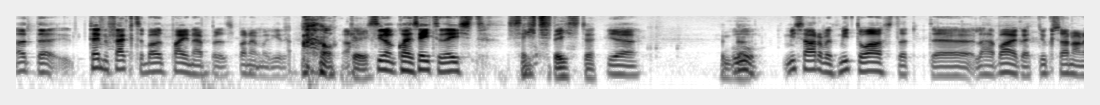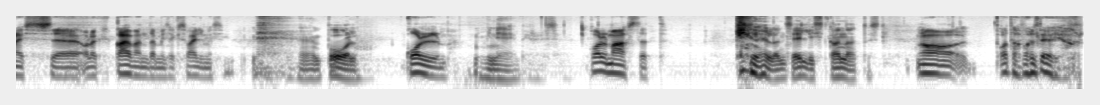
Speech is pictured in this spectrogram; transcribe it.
oota, ten facts about pineapples, paneme kirja okay.. Ah, siin on kohe seitseteist. seitseteist või? jaa. Mis sa arvad, mitu aastat äh, läheb aega, et üks ananass äh, oleks kaevandamiseks valmis? pool. kolm. mine perse. kolm aastat. kellel on sellist kannatust? no odaval tööjõul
